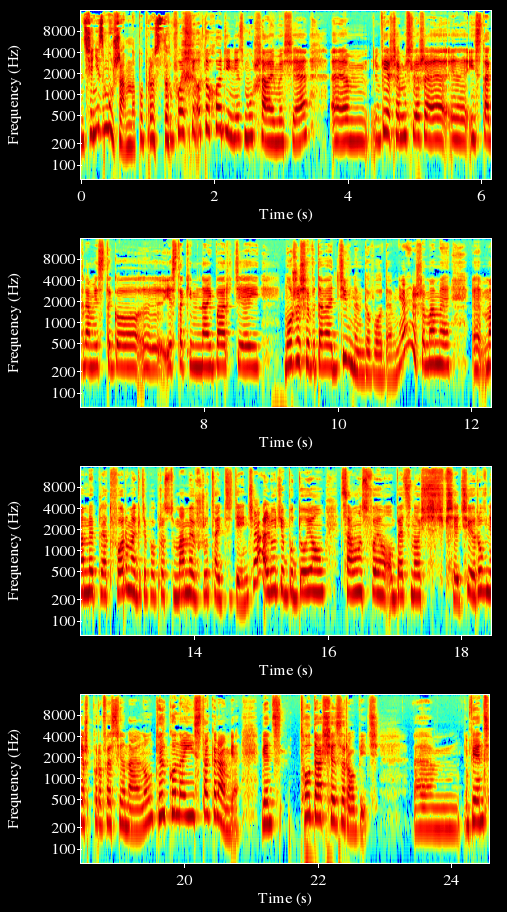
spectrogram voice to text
Więc się nie zmuszam, no po prostu. Właśnie o to chodzi, nie zmuszajmy się. Wiesz, ja myślę, że e, Instagram jest tego, jest takim najbardziej może się wydawać dziwnym dowodem, nie? Że mamy, e, mamy platformę, gdzie po prostu mamy wrzucać zdjęcia, a ludzie budują całą swoją obecność w sieci, również profesjonalną, tylko na Instagramie. Więc to da się zrobić. Um, więc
